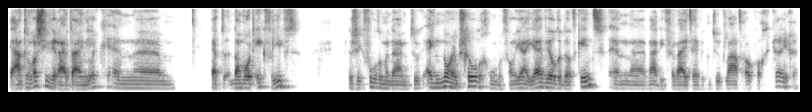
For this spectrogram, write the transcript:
Ja, en toen was hij er uiteindelijk. En ehm, ja, dan word ik verliefd. Dus ik voelde me daar natuurlijk enorm schuldig onder. Van ja, jij wilde dat kind. En eh, nou, die verwijten heb ik natuurlijk later ook wel gekregen.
